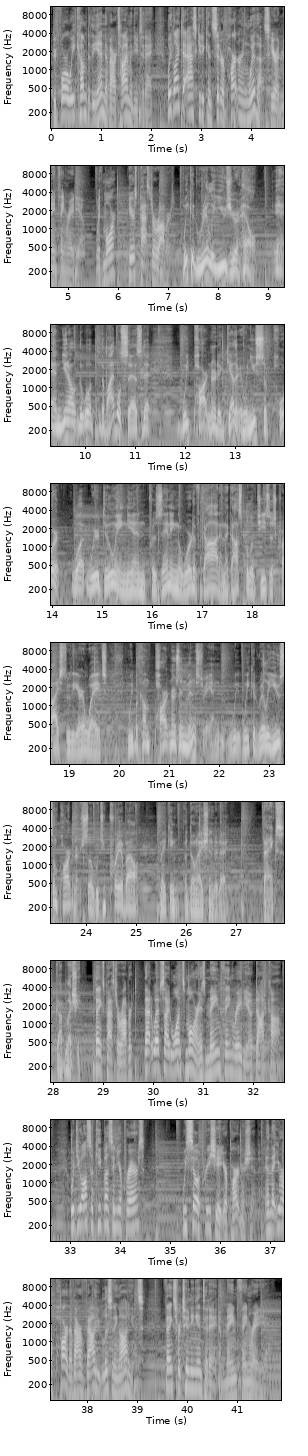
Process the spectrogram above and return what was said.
Before we come to the end of our time with you today, we'd like to ask you to consider partnering with us here at Main Thing Radio. With more, here's Pastor Robert. we could really use your help. And you know, the, well, the Bible says that we partner together. When you support what we're doing in presenting the Word of God and the gospel of Jesus Christ through the airwaves, we become partners in ministry, and we, we could really use some partners. So, would you pray about making a donation today? Thanks. God bless you. Thanks, Pastor Robert. That website once more is mainthingradio.com. Would you also keep us in your prayers? We so appreciate your partnership and that you're a part of our valued listening audience. Thanks for tuning in today to Main Thing Radio.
